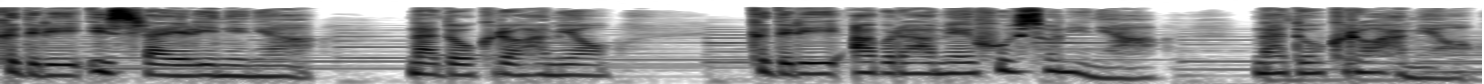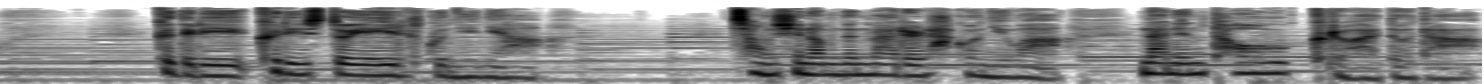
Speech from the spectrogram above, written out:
그들이 이스라엘인이냐 나도 그러하며 그들이 아브라함의 후손이냐 나도 그러하며 그들이 그리스도의 일꾼이냐 정신없는 말을 하거니와 나는 더욱 그러하도다.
